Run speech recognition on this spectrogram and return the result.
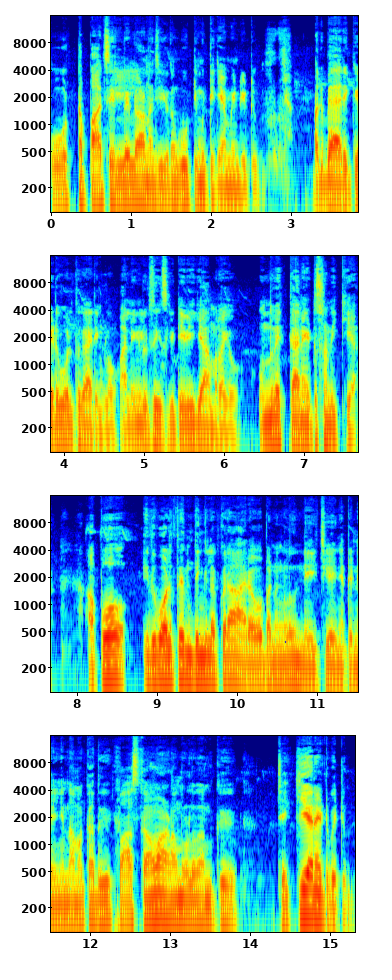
ഓട്ടപ്പാച്ചിലാണ് ജീവിതം കൂട്ടിമുട്ടിക്കാൻ വേണ്ടിയിട്ട്. ഒരു ബാരിക്കേഡ് പോലത്തെ കാര്യങ്ങളോ അല്ലെങ്കിൽ ഒരു സി സി ടി വി ക്യാമറയോ ഒന്ന് വെക്കാനായിട്ട് ശ്രമിക്കുക. അപ്പോൾ ഇതുപോലത്തെ എന്തെങ്കിലുമൊക്കെ ഒരു ആരോപണങ്ങൾ ഉന്നയിച്ച് കഴിഞ്ഞിട്ടുണ്ടെങ്കിൽ നമുക്കത് വാസ്തവമാണെന്നുള്ളത് നമുക്ക് ചെക്ക് ചെയ്യാനായിട്ട് പറ്റും.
